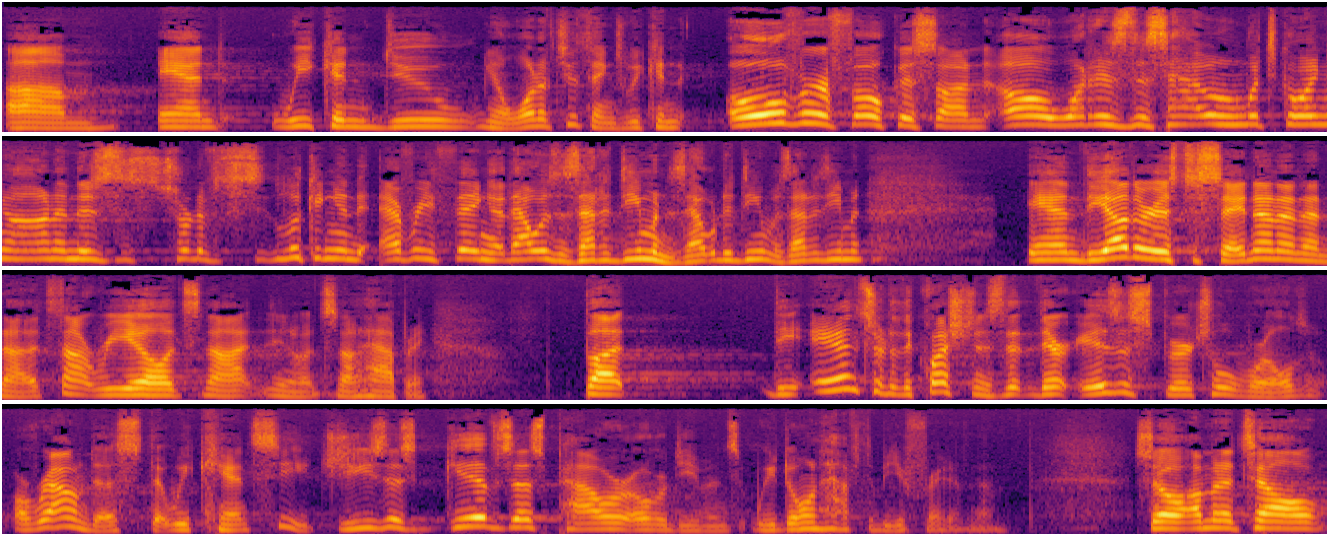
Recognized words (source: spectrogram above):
Um, and we can do you know one of two things we can over focus on oh what is this happening? what's going on? And there's sort of looking into everything. That was is that a demon? Is that what a demon? Is that a demon? And the other is to say no no no no it's not real. It's not you know it's not happening. But the answer to the question is that there is a spiritual world around us that we can't see. Jesus gives us power over demons. We don't have to be afraid of them. So i'm going to tell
